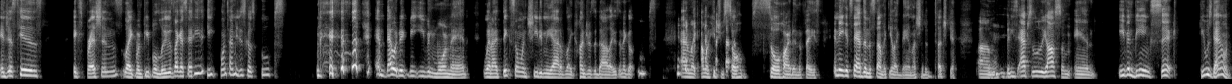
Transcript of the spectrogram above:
And just his expressions, like when people lose, like I said, he, he one time he just goes, oops. and that would make me even more mad when I think someone cheated me out of like hundreds of dollars and I go, oops. And I'm like, I want to hit you so, so hard in the face. And then you get stabbed in the stomach. You're like, damn, I should have touched you. Um, Mhm. But he's absolutely awesome. And even being sick, he was down.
